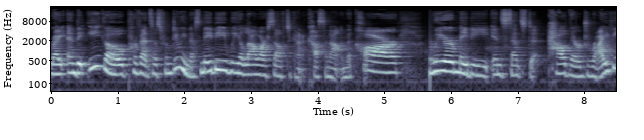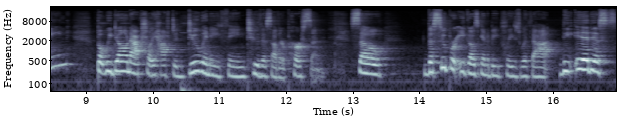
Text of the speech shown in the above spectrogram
right? And the ego prevents us from doing this. Maybe we allow ourselves to kind of cuss them out in the car. We're maybe incensed at how they're driving, but we don't actually have to do anything to this other person. So the super ego is going to be pleased with that. The id is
